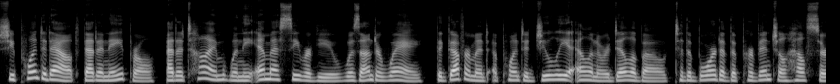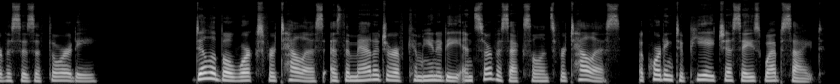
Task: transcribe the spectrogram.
She pointed out that in April, at a time when the MSC review was underway, the government appointed Julia Eleanor Dillabo to the board of the Provincial Health Services Authority. Dillabo works for TELUS as the Manager of Community and Service Excellence for TELUS, according to PHSA's website.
